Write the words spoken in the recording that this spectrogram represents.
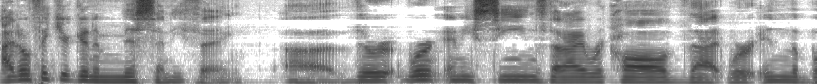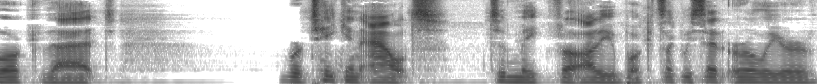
I don't think you're going to miss anything. Uh, there weren't any scenes that I recall that were in the book that were taken out to make for the audiobook. It's like we said earlier,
